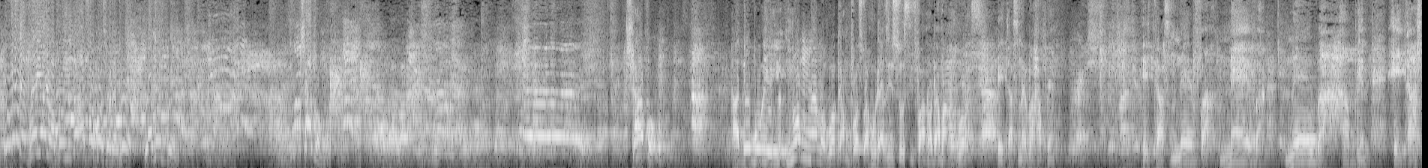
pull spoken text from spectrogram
Even the prayer you are praying, you don't have focus on the prayer. You are just praying. Travel. Travel. No man of God can prosper who doesn't sow seed for another man of God. It has never happened. It has never, never, never happened. It has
